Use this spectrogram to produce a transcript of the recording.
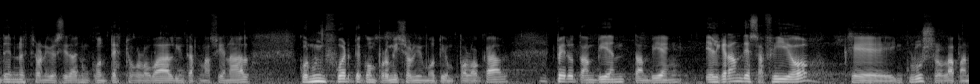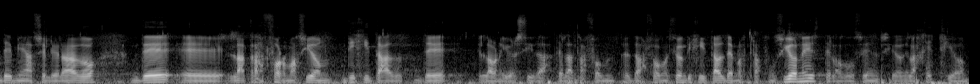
de nuestra universidad en un contexto global, internacional, con un fuerte compromiso al mismo tiempo local, pero también, también el gran desafío que incluso la pandemia ha acelerado de eh, la transformación digital de la universidad, de la transformación digital de nuestras funciones, de la docencia, de la gestión,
